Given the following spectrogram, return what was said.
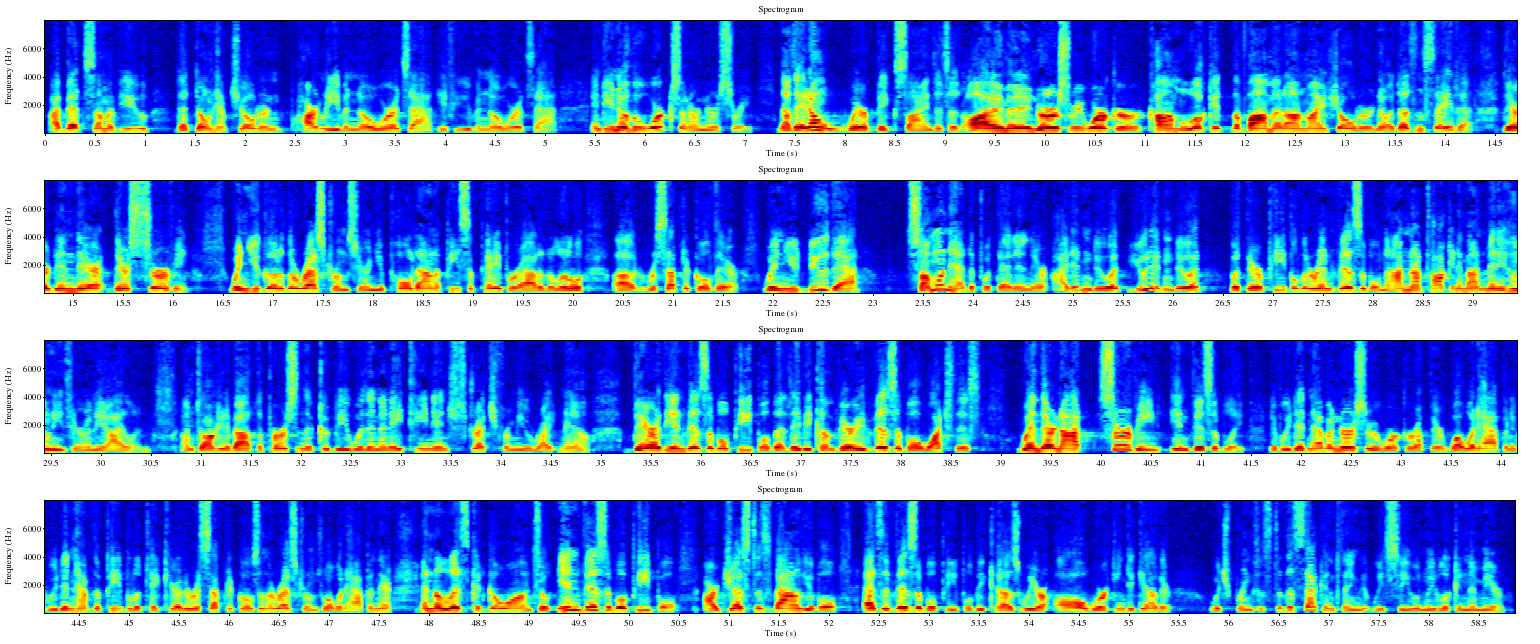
I bet some of you that don't have children hardly even know where it's at, if you even know where it's at. And do you know who works in our nursery? Now, they don't wear big signs that says, I'm a nursery worker. Come look at the vomit on my shoulder. No, it doesn't say that. They're in there, they're serving. When you go to the restrooms here and you pull down a piece of paper out of the little uh, receptacle there, when you do that, someone had to put that in there. I didn't do it. You didn't do it but there are people that are invisible. Now, I'm not talking about menehunes here on the island. I'm talking about the person that could be within an 18 inch stretch from you right now. They're the invisible people that they become very visible, watch this, when they're not serving invisibly. If we didn't have a nursery worker up there, what would happen? If we didn't have the people to take care of the receptacles in the restrooms, what would happen there? And the list could go on. So invisible people are just as valuable as the visible people because we are all working together. Which brings us to the second thing that we see when we look in the mirror.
